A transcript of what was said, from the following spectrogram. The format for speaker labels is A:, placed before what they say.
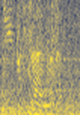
A: 30%.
